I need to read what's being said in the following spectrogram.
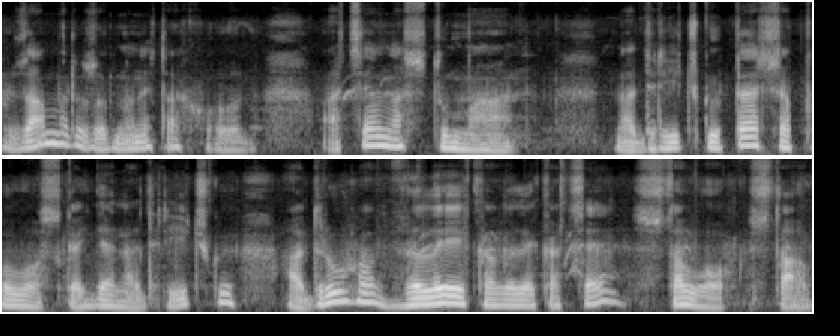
заморозок, але не так холодно. А це в нас туман над річкою. Перша полоска йде над річкою, а друга велика, велика це ставок, став.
